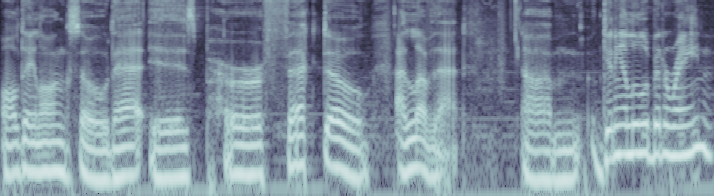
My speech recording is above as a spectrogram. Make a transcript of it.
all day long. So that is perfecto. I love that. Um, getting a little bit of rain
